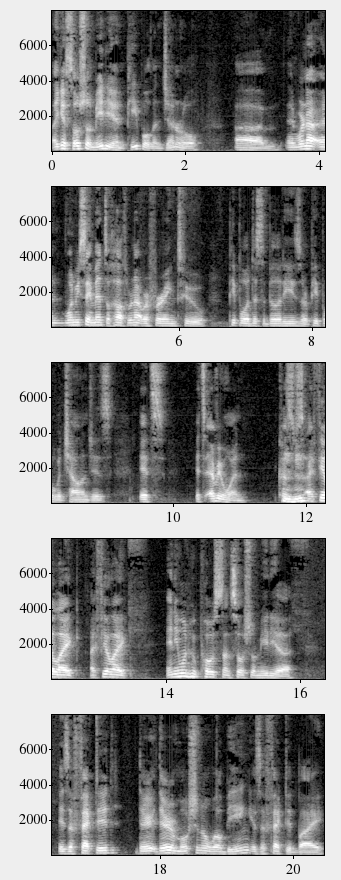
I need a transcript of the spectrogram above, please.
I guess social media and people in general. Um, and we're not, and when we say mental health, we're not referring to people with disabilities or people with challenges. It's it's everyone because Mhm. I feel like I feel like anyone who posts on social media is affected. Their their emotional well being is affected by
